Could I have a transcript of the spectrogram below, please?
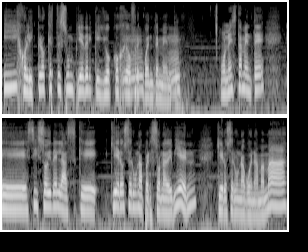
Híjole, creo que este es un pie del que yo cogeo frecuentemente. Honestamente, eh, sí soy de las que quiero ser una persona de bien, quiero ser una buena mamá,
